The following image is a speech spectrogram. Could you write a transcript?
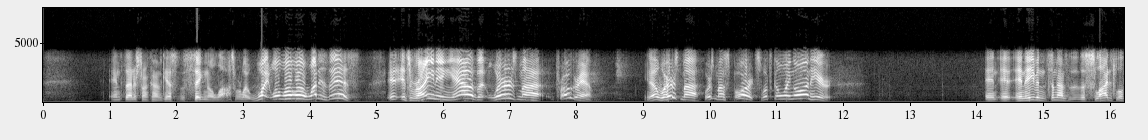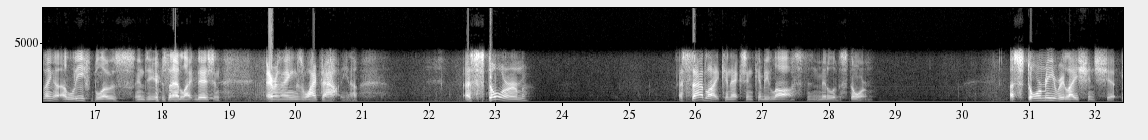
and thunderstorm comes. Guess the signal lost. We're like, wait, whoa, whoa, whoa, what is this? It, it's raining, yeah, but where's my program? You know, where's my where's my sports? What's going on here? And and, and even sometimes the, the slightest little thing, a leaf blows into your satellite dish, and everything's wiped out. You know, a storm a satellite connection can be lost in the middle of a storm. A stormy relationship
